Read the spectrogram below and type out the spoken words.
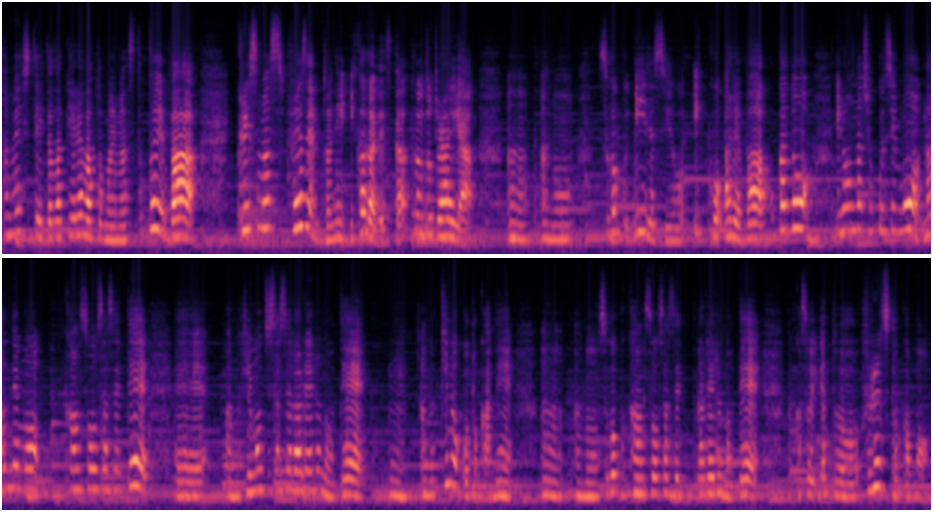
試していただければと思います。例えばクリスマスプレゼントにいかがですか？フードドライヤー、うん、あのすごくいいですよ。1個あれば他のいろんな食事も何でも乾燥させて、えー、あの日持ちさせられるので、うん、あのキノコとかね、うん、あのすごく乾燥させられるのでなんかそういうあとフルーツとかも、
